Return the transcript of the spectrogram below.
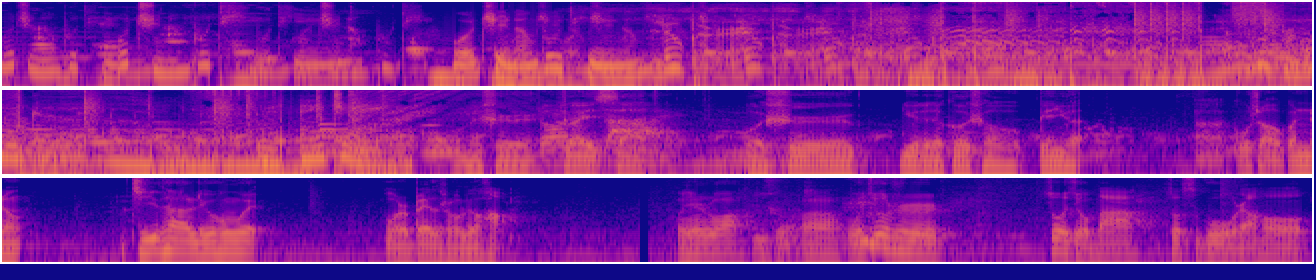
我只能不停，我只能不停，不停，我只能不停，我只能不停。Looper，不妨录歌，with AJ。我们是 Joyside，我是乐队的歌手边远，呃，鼓手关征。吉他刘宏卫，我是贝斯手刘浩。我先说，你说，啊，我就是做酒吧，做 school，然后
